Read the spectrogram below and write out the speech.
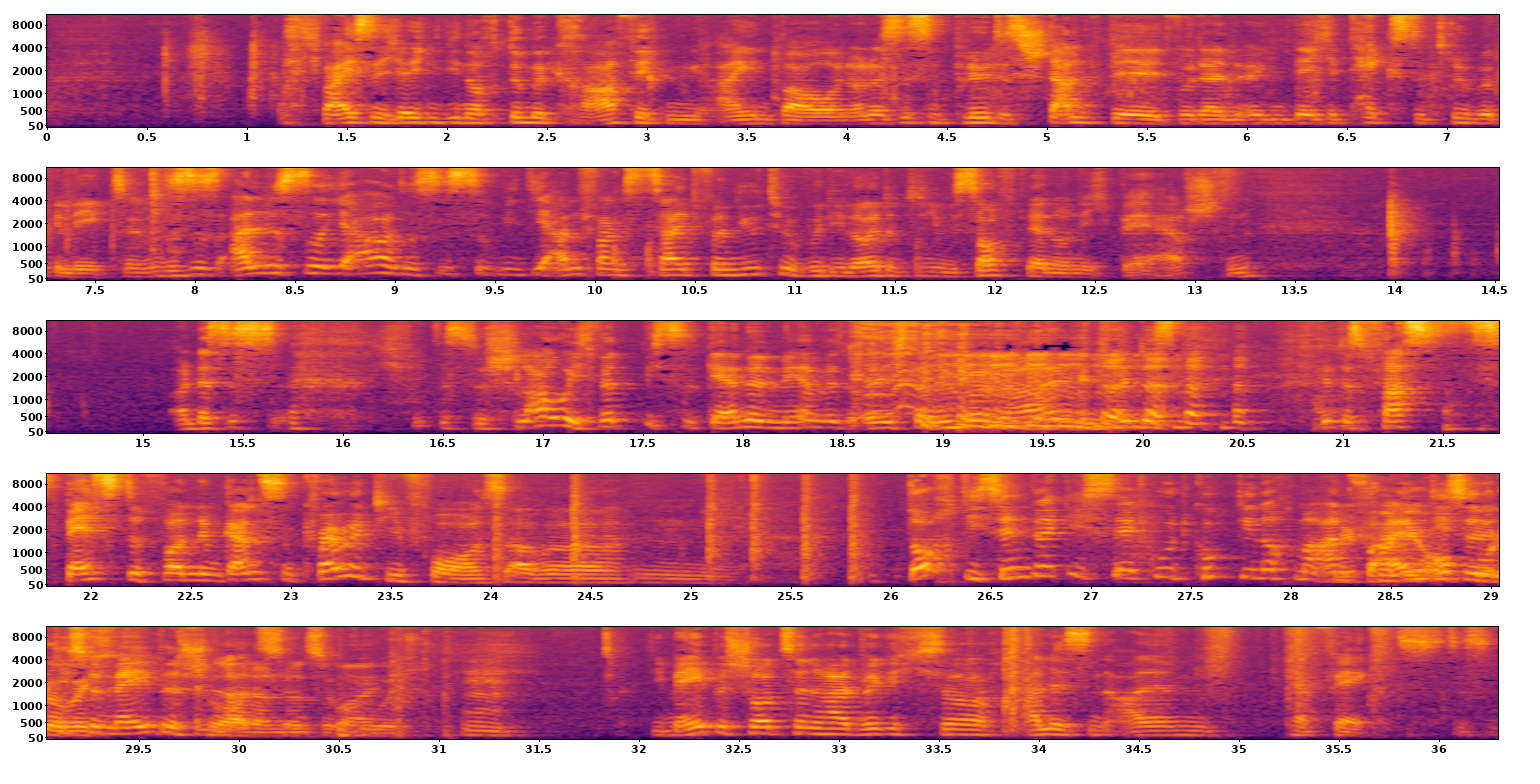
ich weiß nicht, irgendwie noch dumme Grafiken einbauen oder es ist ein blödes Standbild, wo dann irgendwelche Texte drüber gelegt sind. Und das ist alles so, ja, das ist so wie die Anfangszeit von YouTube, wo die Leute die Software noch nicht beherrschten. Und das ist, ich finde das so schlau. Ich würde mich so gerne mehr mit euch darüber unterhalten. Ich finde das, find das fast das Beste von dem ganzen Gravity Force, aber Hm, doch, die sind wirklich sehr gut. Guckt die nochmal an. Ich Vor die allem auch diese, diese Maple Shots nur sind so zwei. gut. Hm. Die Maple Shots sind halt wirklich so alles in allem perfekt. Das,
